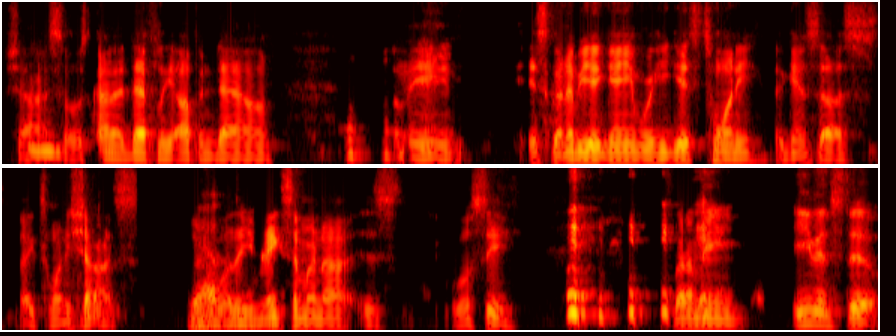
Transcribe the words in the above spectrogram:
shots. Mm-hmm. So it's kind of definitely up and down. I mean, it's gonna be a game where he gets 20 against us, like 20 shots. Yep. Whether he makes them or not is we'll see. But I mean, even still,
